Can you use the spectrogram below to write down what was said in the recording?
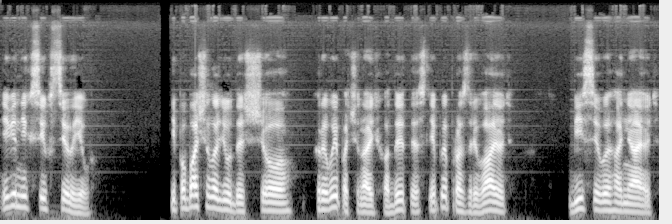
і він їх всіх зцілив. І побачили люди, що криви починають ходити, сліпи прозрівають, бісів виганяють,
